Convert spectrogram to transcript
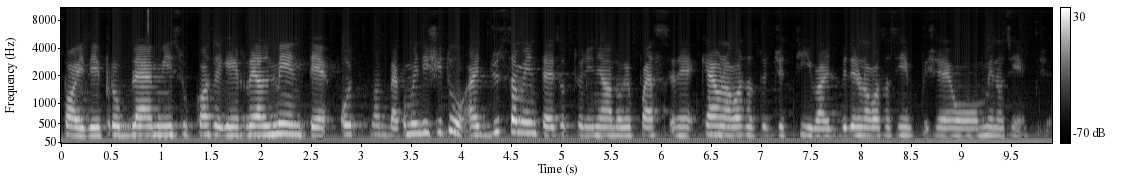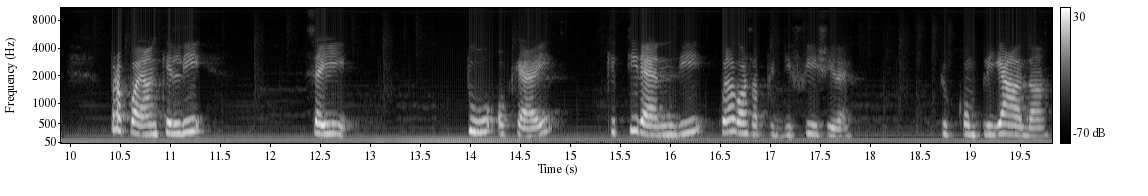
poi dei problemi su cose che realmente, o, vabbè, come dici tu, hai giustamente hai sottolineato che può essere che è una cosa soggettiva il vedere una cosa semplice o meno semplice, però poi anche lì sei tu, ok, che ti rendi quella cosa più difficile, più complicata.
